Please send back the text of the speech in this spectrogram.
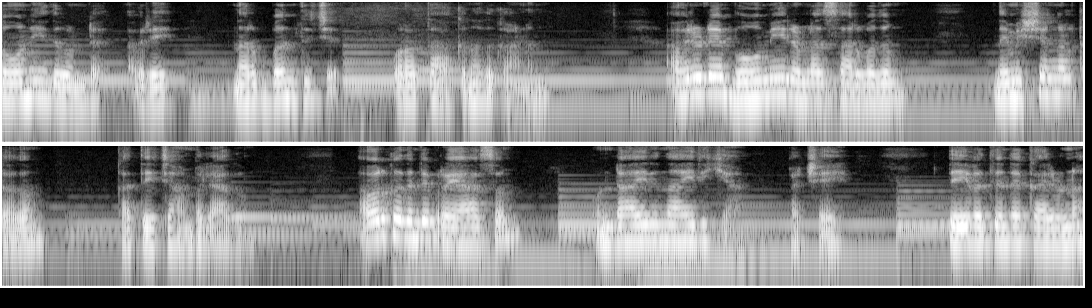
തോന്നിയതുകൊണ്ട് അവരെ നിർബന്ധിച്ച് പുറത്താക്കുന്നത് കാണുന്നു. അവരുടെ ഭൂമിയിലുള്ള സർവതും നിമിഷങ്ങൾക്കകം കത്തിച്ചാമ്പലാകും. അവർക്കതിന്റെ പ്രയാസം ഉണ്ടായിരുന്നായിരിക്കാം. പക്ഷേ ദൈവത്തിന്റെ കരുണ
